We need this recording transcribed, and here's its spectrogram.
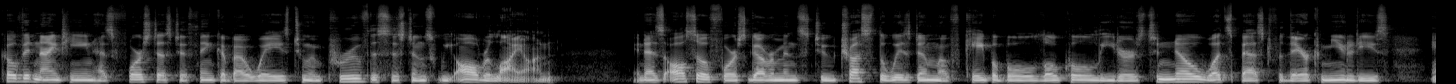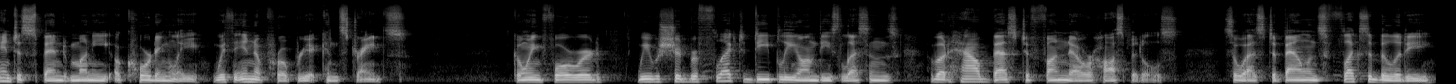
COVID 19 has forced us to think about ways to improve the systems we all rely on. It has also forced governments to trust the wisdom of capable local leaders to know what's best for their communities and to spend money accordingly within appropriate constraints. Going forward, we should reflect deeply on these lessons about how best to fund our hospitals so as to balance flexibility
